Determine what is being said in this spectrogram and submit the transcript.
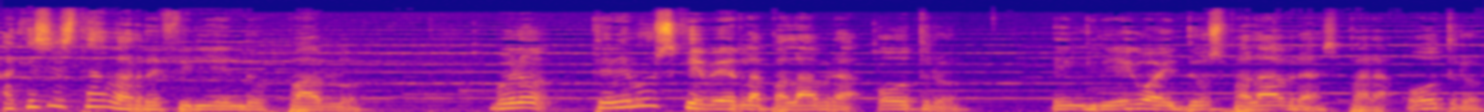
¿A qué se estaba refiriendo Pablo? Bueno, tenemos que ver la palabra otro. En griego hay dos palabras para otro.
